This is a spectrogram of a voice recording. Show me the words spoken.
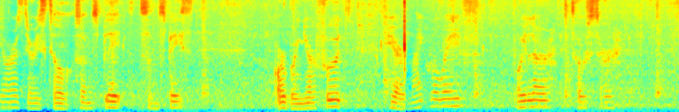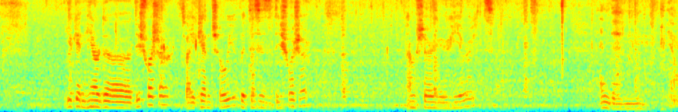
yours. There is still some, some space. Or bring your food here, microwave, boiler, toaster. You can hear the dishwasher, so I can't show you, but this is the dishwasher. I'm sure you hear it. And then, yeah.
